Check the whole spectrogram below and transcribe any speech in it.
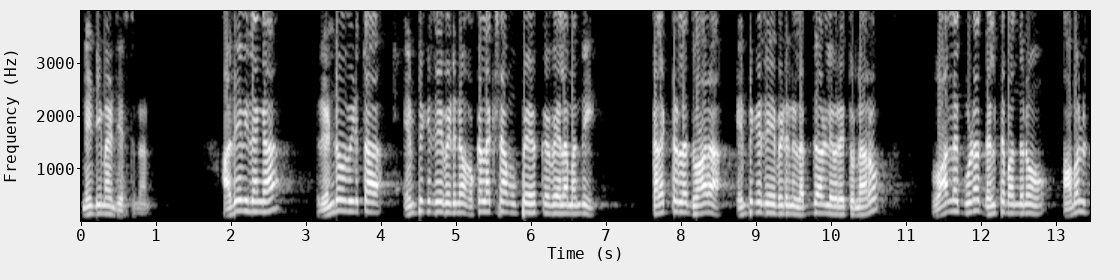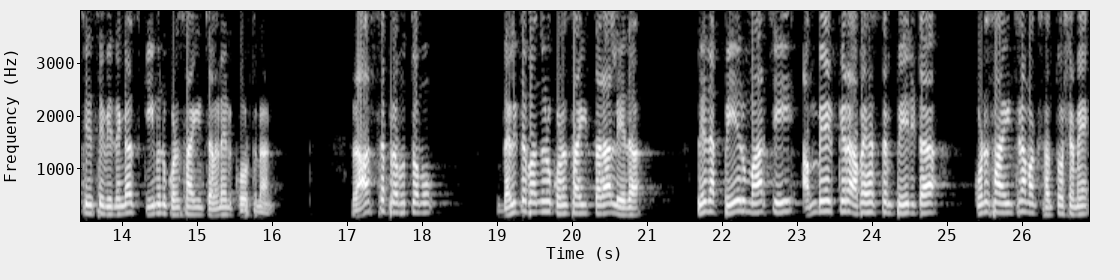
నేను డిమాండ్ చేస్తున్నాను. అదేవిధంగా రెండవ విడత ఎంపిక చేయబడిన ఒక లక్ష ముప్పై ఒక్క వేల మంది కలెక్టర్ల ద్వారా ఎంపిక చేయబడిన లబ్ధిదారులు ఎవరైతే ఉన్నారో వాళ్ళకు కూడా దళిత బంధును అమలు చేసే విధంగా స్కీమును కొనసాగించాలని నేను కోరుతున్నాను. రాష్ట్ర ప్రభుత్వము దళిత బంధును కొనసాగిస్తారా లేదా? లేదా పేరు మార్చి అంబేద్కర్ అభయహస్తం పేరిట కొనసాగించినా మాకు సంతోషమే?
